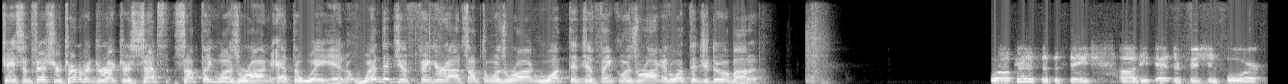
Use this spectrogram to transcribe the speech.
Jason Fischer, tournament director, sensed something was wrong at the weigh-in. When did you figure out something was wrong? What did you think was wrong, and what did you do about it? Well, I'll kind of set the stage. Uh, these guys are fishing for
